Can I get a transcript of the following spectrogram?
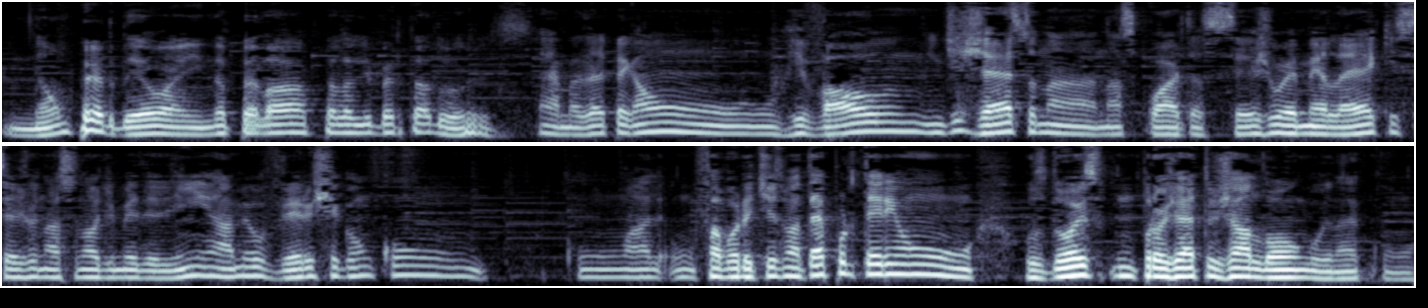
Não perdeu ainda pela, pela Libertadores. É, mas vai pegar um rival indigesto na- nas quartas, seja o Emelec, seja o Nacional de Medellín, a meu ver, chegam com, com uma- um favoritismo, até por terem um, os dois um projeto já longo, né, com,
